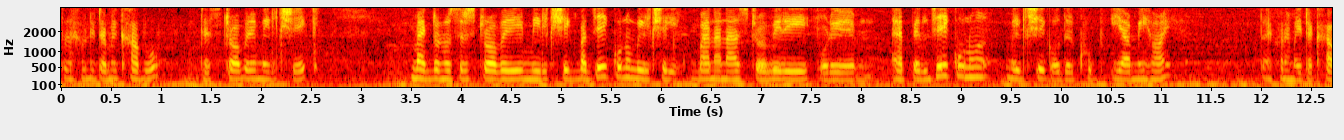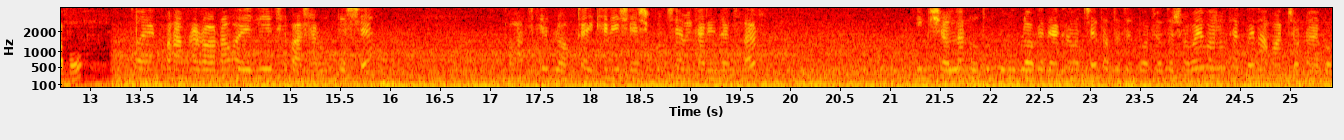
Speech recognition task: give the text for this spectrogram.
তো এখন এটা আমি খাব। এটা স্ট্রবেরি মিল্কশেক ম্যাকডোনাল্ডসের স্ট্রবেরি মিল্কশেক বা যে কোনো মিল্কশেক বানানা স্ট্রবেরি পরে অ্যাপেল যে কোনো মিল্কশেক ওদের খুব ইয়ামি হয়। তো এখন আমি এটা খাব। রওনা হয়ে গিয়েছি বাসার উদ্দেশ্যে। তো আজকের ব্লগটা এখানেই শেষ করছি আমি কারিজাক স্যার ইনশাল্লাহ নতুন কোনো ব্লগে দেখা হচ্ছে। ততদিন পর্যন্ত সবাই ভালো থাকবেন, আমার জন্য এবং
